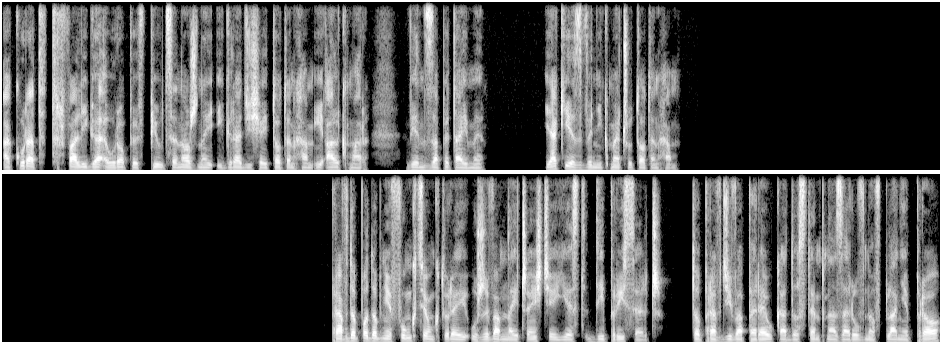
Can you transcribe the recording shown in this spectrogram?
Akurat trwa Liga Europy w piłce nożnej i gra dzisiaj Tottenham i Alkmaar, więc zapytajmy, jaki jest wynik meczu Tottenham? Prawdopodobnie funkcją, której używam najczęściej jest Deep Research. To prawdziwa perełka dostępna zarówno w planie Pro,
